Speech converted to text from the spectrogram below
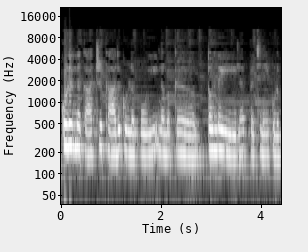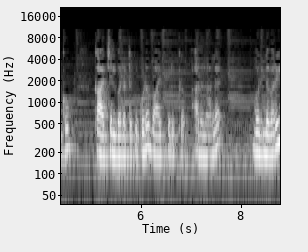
குளிர்ந்த காற்று காதுக்குள்ளே போய் நமக்கு தொண்டையில் பிரச்சனையை கொடுக்கும். காய்ச்சல் வர்றதுக்கு கூட வாய்ப்பு இருக்குது அதனால் முடிந்தவரை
